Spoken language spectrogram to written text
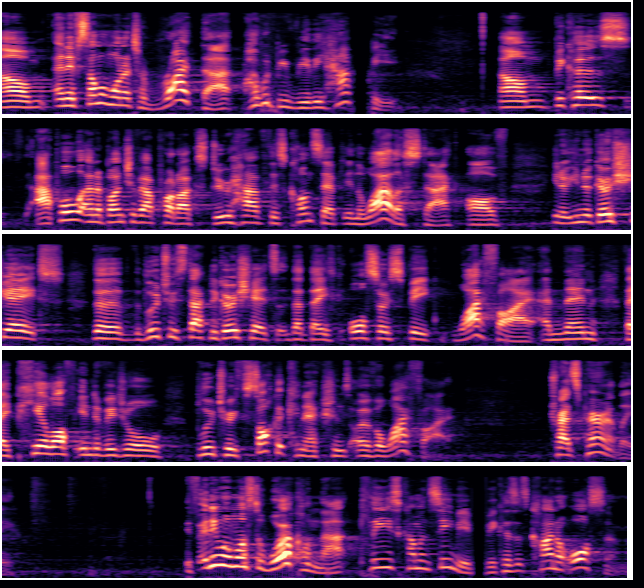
Um, and if someone wanted to write that, I would be really happy um, because Apple and a bunch of our products do have this concept in the wireless stack of, you know, you negotiate, the, the Bluetooth stack negotiates that they also speak Wi-Fi, and then they peel off individual Bluetooth socket connections over Wi-Fi, transparently. If anyone wants to work on that, please come and see me, because it's kind of awesome.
